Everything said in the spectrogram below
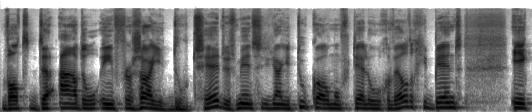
wat de adel in Versailles doet. Hè? Dus mensen die naar je toe komen om te vertellen hoe geweldig je bent. Ik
